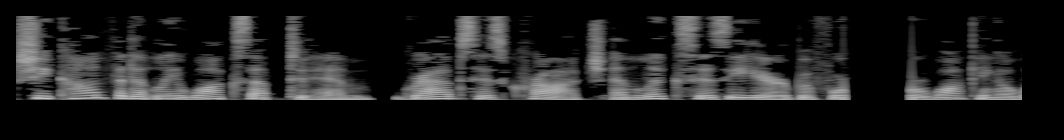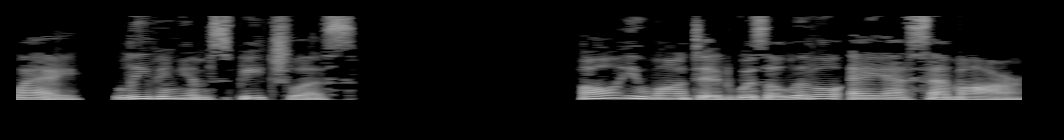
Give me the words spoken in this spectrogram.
She confidently walks up to him, grabs his crotch and licks his ear before walking away, leaving him speechless. All he wanted was a little ASMR.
